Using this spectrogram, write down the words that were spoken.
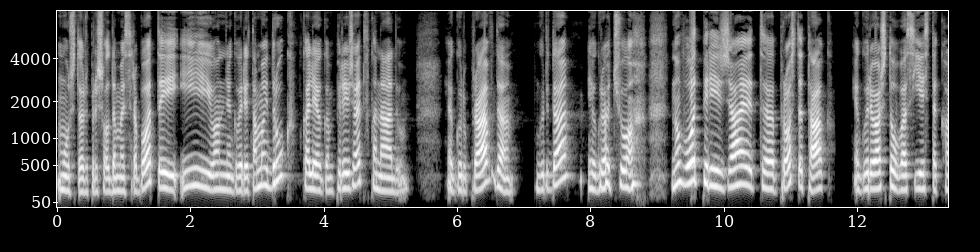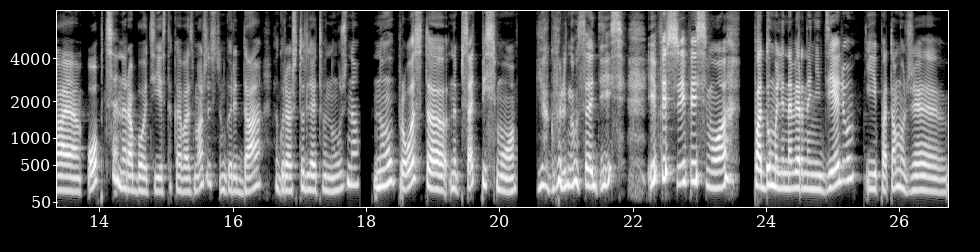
муж тоже пришел домой с работы, и он мне говорит, а мой друг, коллега, переезжает в Канаду. Я говорю, правда? Говорю, да. Я говорю, а что? Ну вот, переезжает э, просто так. Я говорю, а что, у вас есть такая опция на работе, есть такая возможность? Он говорит, да. Я говорю, а что для этого нужно? Ну, просто написать письмо. Я говорю, ну, садись и пиши письмо. Подумали, наверное, неделю, и потом уже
